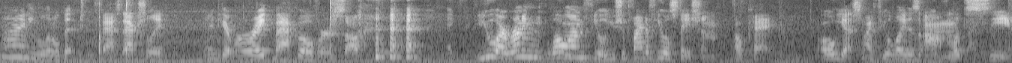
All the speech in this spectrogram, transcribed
tiny little bit too fast. Actually, I need to get right back over, so... you are running low on fuel. You should find a fuel station. Okay. Oh, yes, my fuel light is on. Let's see.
